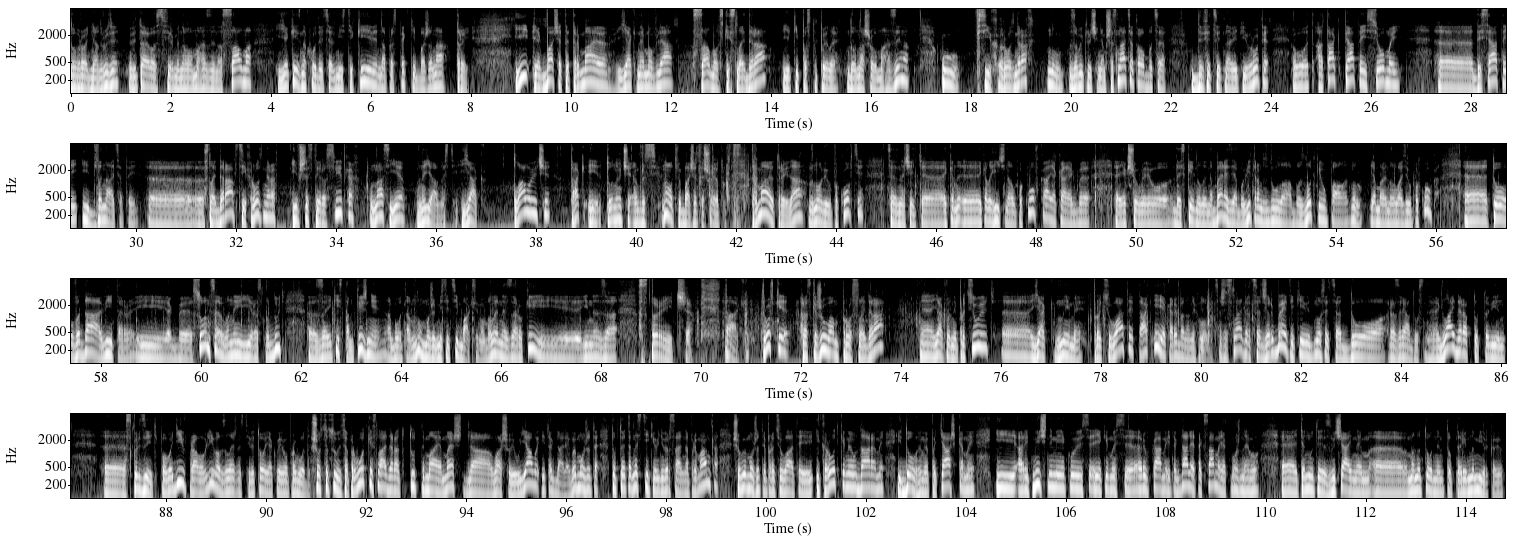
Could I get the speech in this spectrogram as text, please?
Доброго дня, друзі! Вітаю вас з фірменного магазина Салма, який знаходиться в місті Києві на проспекті Бажана 3. І, як бачите, тримаю, як немовля, салмовські слайдера, які поступили до нашого магазина у всіх розмірах. Ну, за виключенням 16-го, бо це дефіцит навіть в Європі. От. А так, 5, 7, е, 10 і 12 е, слайдера в цих розмірах і в шести розсвітках у нас є в наявності як плаваючі, так і тонуючі амбросі. Ну, от ви бачите, що я тут тримаю три да, в новій упаковці. Це значить е, е, екологічна упаковка, яка, якби, е, якщо ви його десь кинули на березі, або вітром здуло, або з лодки упала. Ну, я маю на увазі упаковка, то вода, вітер і якби, сонце вони її розкладуть за якісь там тижні або там, ну, може місяці максимум, але не за роки і не за сторіччя. Так, трошки розкажу вам про слайдера, е, як вони працюють, е, як ними працювати, так, і яка риба на них ловиться. Слайдер це джеркбейт, який відноситься до розряду е, глайдерів, тобто він скользить по воді вправо-вліво, в залежності від того, як ви його проводите. Що стосується проводки слайдера, то тут немає меж для вашої уяви і так далі. Ви можете, тобто це настільки універсальна приманка, що ви можете працювати і короткими ударами, і довгими потяжками, і аритмічними якоюсь, якимось е, ривками і так далі. Так само, як можна його е, тягнути звичайним е, монотонним, тобто рівноміркою.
